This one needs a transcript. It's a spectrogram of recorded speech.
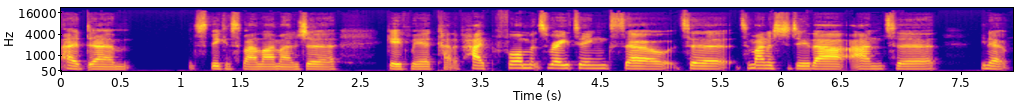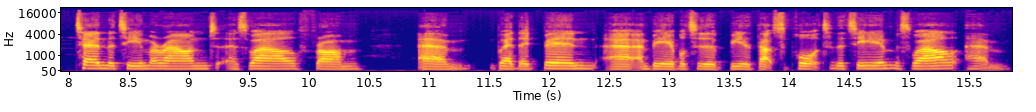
I'd um, speaking to my line manager gave me a kind of high performance rating. So to to manage to do that and to you know turn the team around as well from um, where they'd been uh, and be able to be that support to the team as well. Um,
